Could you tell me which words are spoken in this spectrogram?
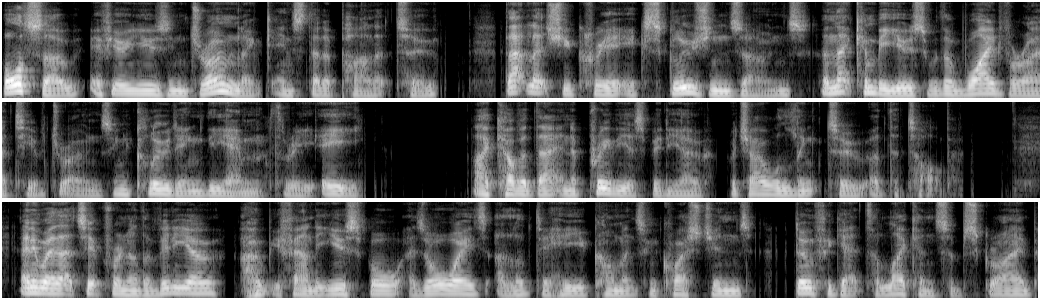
Also, if you're using DroneLink instead of Pilot 2, that lets you create exclusion zones, and that can be used with a wide variety of drones, including the M3E. I covered that in a previous video, which I will link to at the top. Anyway, that's it for another video. I hope you found it useful. As always, I love to hear your comments and questions. Don't forget to like and subscribe,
